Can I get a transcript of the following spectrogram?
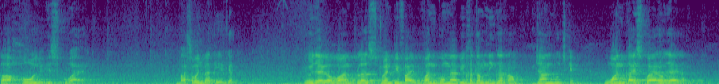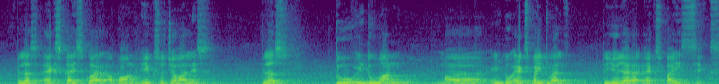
का होल स्क्वायर बात समझ में आती है क्या? ये हो जाएगा one plus twenty five one को मैं अभी ख़त्म नहीं कर रहा हूँ, जानबूझ के। वन का स्क्वायर हो जाएगा प्लस एक्स का स्क्वायर अपॉन एक सौ चवालीस plus two into one into x by twelve तो ये हो जाएगा x by six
